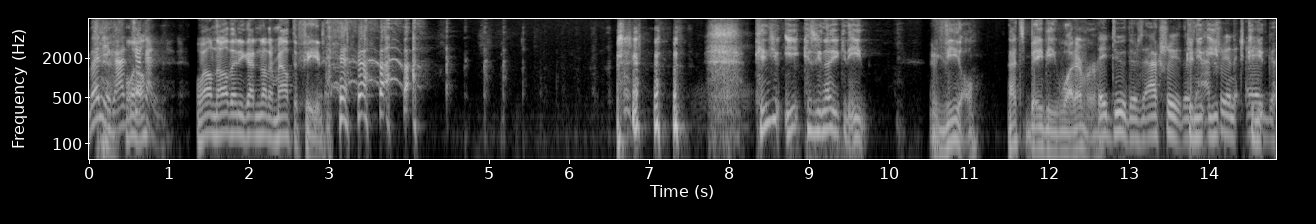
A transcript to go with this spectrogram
Then you got Well, chicken. Well, no, then you got another mouth to feed. Can you eat? Because you know you can eat veal. That's baby whatever. They do. There's actually there's you eat- actually an can you- egg.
